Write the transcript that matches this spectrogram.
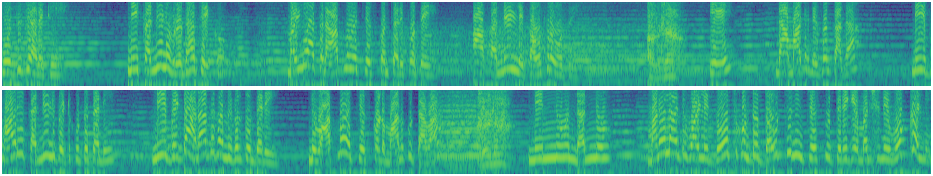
వద్దు జానకి నీ కన్నీళ్ళు వృధా చేయకు. మళ్ళీ అతను ఆత్మహత్య చేసుకొని చనిపోతే ఆ కన్నీళ్ళు నీకు అవసరం అవుతాయి. అవునా? ఏ? నా మాట నిజం కదా? నీ భార్య కన్నీళ్ళు పెట్టుకుంటుందని నీ బిడ్డ అనాథగా మిగులుతుందని నువ్వు ఆత్మహత్య చేసుకోవడం మానుకుంటావా? నిన్ను నన్ను మనలాంటి వాళ్ళని దోచుకుంటూ దౌర్జన్యం చేస్తూ తిరిగే మనిషిని ఒక్కడిని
